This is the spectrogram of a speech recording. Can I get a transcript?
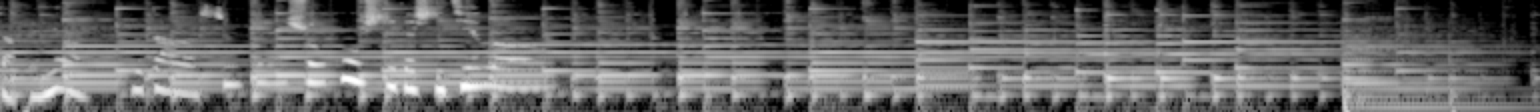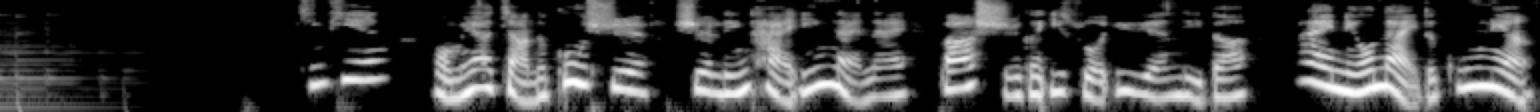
小朋友，又到了苏菲说故事的时间喽！今天我们要讲的故事是林海音奶奶八十个伊索寓言里的爱牛奶的姑娘。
